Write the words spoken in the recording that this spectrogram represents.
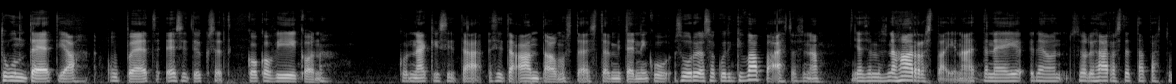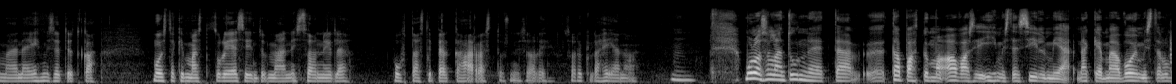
tunteet ja upeat esitykset koko viikon, kun näki sitä, sitä antaumusta ja sitä, miten niin kuin suuri osa kuitenkin vapaaehtoisena ja semmoisena harrastajina, että ne, ei, ne on, se oli harrastetapahtuma ja ne ihmiset, jotka muistakin maista tuli esiintymään, niin se on niille puhtaasti pelkkä harrastus, niin se oli, se oli kyllä hienoa. Hmm. Mulla on sellainen tunne, että tapahtuma avasi ihmisten silmiä näkemään voimistelun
